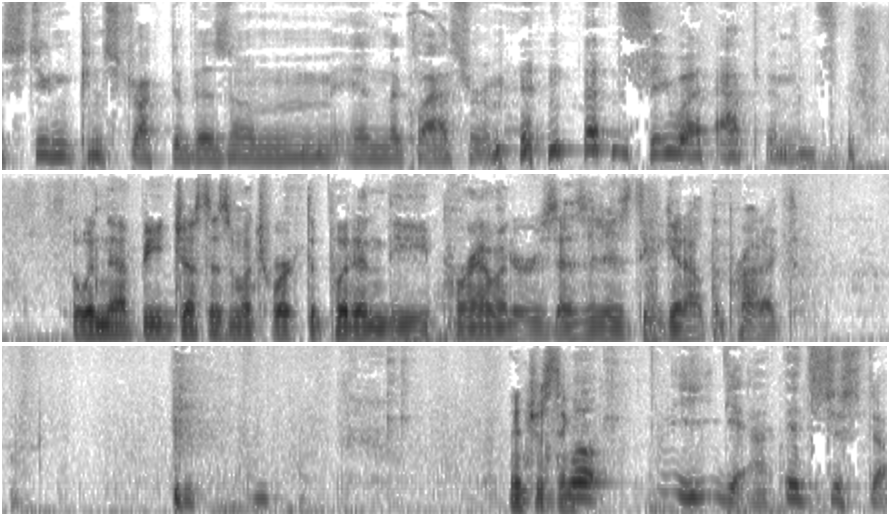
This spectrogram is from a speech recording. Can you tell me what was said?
student constructivism in the classroom, and see what happens. Wouldn't that be just as much work to put in the parameters as it is to get out the product? Interesting. Well, yeah, it's just uh,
